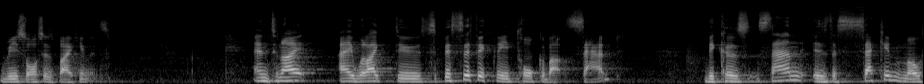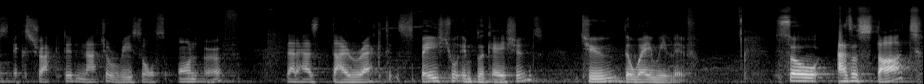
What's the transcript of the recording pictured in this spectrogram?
resources by humans. And tonight, I would like to specifically talk about sand, because sand is the second most extracted natural resource on Earth that has direct spatial implications to the way we live. So, as a start,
